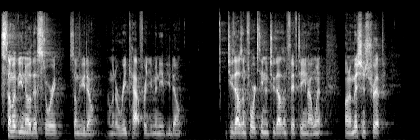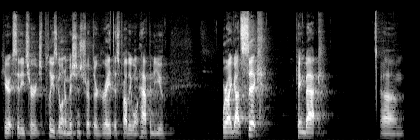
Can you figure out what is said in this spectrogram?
Some of you know this story, some of you don't. I'm going to recap for you, many of you don't. 2014 and 2015, I went on a missions trip here at City Church. Please go on a missions trip. They're great. This probably won't happen to you. Where I got sick, came back, um,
